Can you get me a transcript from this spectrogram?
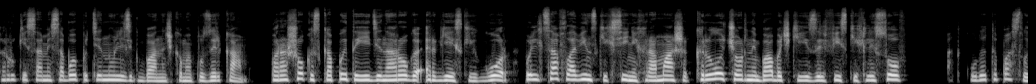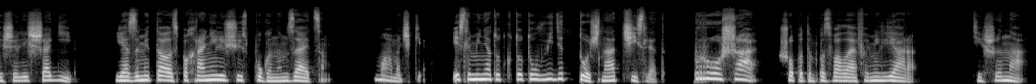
Руки сами собой потянулись к баночкам и пузырькам. Порошок из копыта единорога Эргейских гор, пыльца флавинских синих ромашек, крыло черной бабочки из эльфийских лесов. Откуда-то послышались шаги. Я заметалась по хранилищу испуганным зайцем. «Мамочки, если меня тут кто-то увидит, точно отчислят». «Проша!» — шепотом позвала я фамильяра. Тишина.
